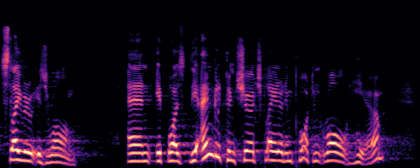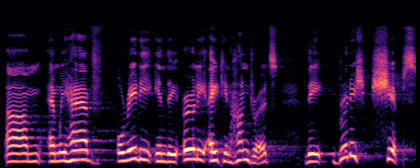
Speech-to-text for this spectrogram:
slavery is wrong. And it was the Anglican Church played an important role here. Um, and we have already in the early 1800s the British ships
